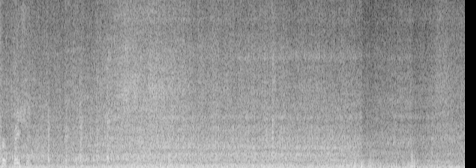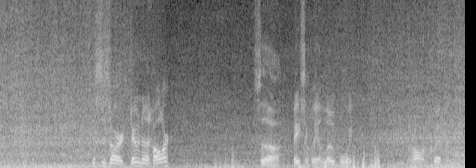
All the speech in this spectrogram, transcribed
Proficient. This is our donut hauler. It's uh, basically a low boy. Hauling equipment.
